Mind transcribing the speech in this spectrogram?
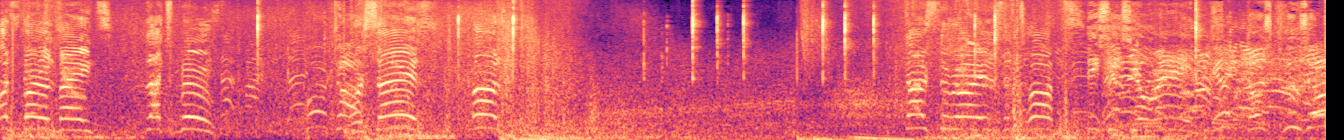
Unfurled mains! Let's move! Or sails! On! Douse the royals and tops! This is your end! Those clues up!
